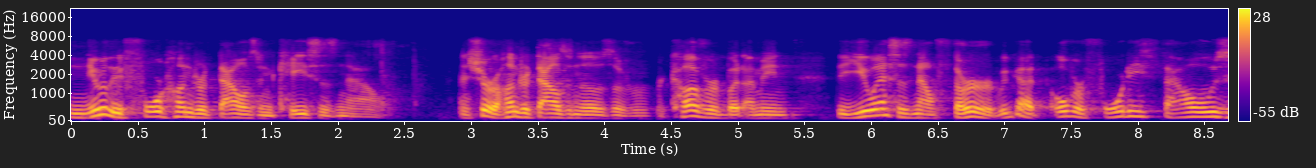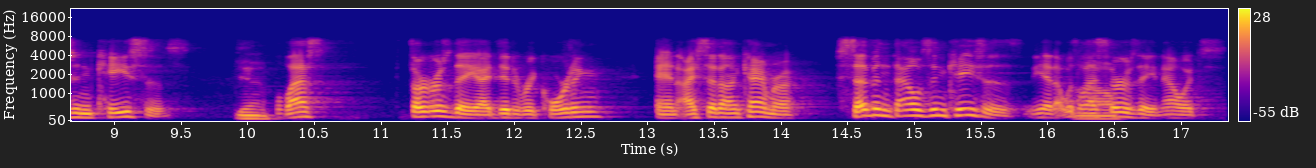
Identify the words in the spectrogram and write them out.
nearly 400,000 cases now and sure 100,000 of those have recovered but i mean the US is now third we've got over 40,000 cases Yeah. last Thursday I did a recording and I said on camera 7,000 cases. Yeah, that was last Thursday. Now it's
